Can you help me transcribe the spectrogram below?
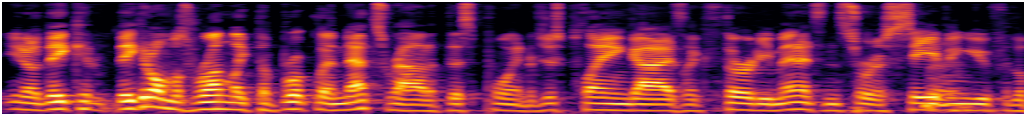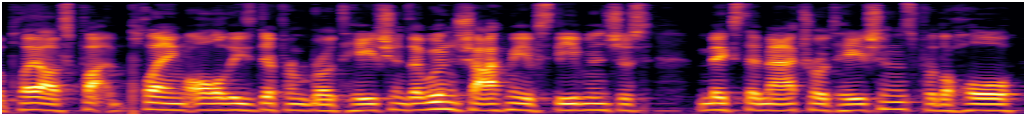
you know they could they could almost run like the Brooklyn Nets route at this point of just playing guys like 30 minutes and sort of saving right. you for the playoffs, playing all these different rotations. It wouldn't shock me if Stevens just mixed and match rotations for the whole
